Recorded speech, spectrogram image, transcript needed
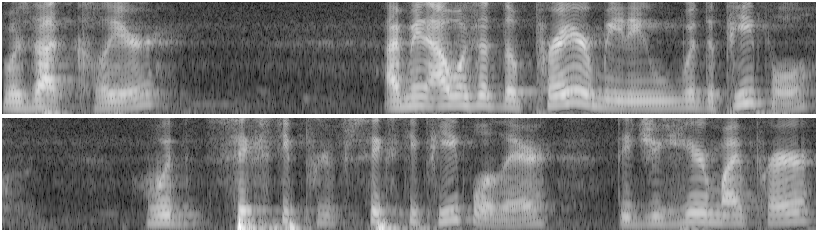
Was that clear? I mean, I was at the prayer meeting with the people, with 60, 60 people there. Did you hear my prayer?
